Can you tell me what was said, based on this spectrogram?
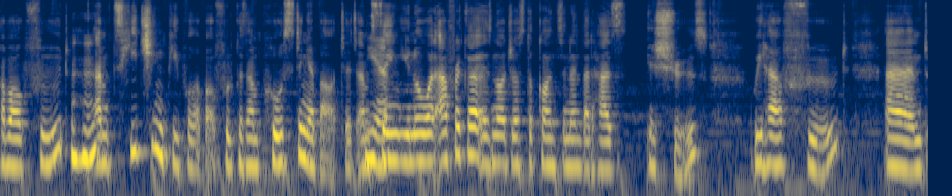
about food. Mm-hmm. I'm teaching people about food because I'm posting about it. I'm yeah. saying, you know what, Africa is not just a continent that has issues. We have food, and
